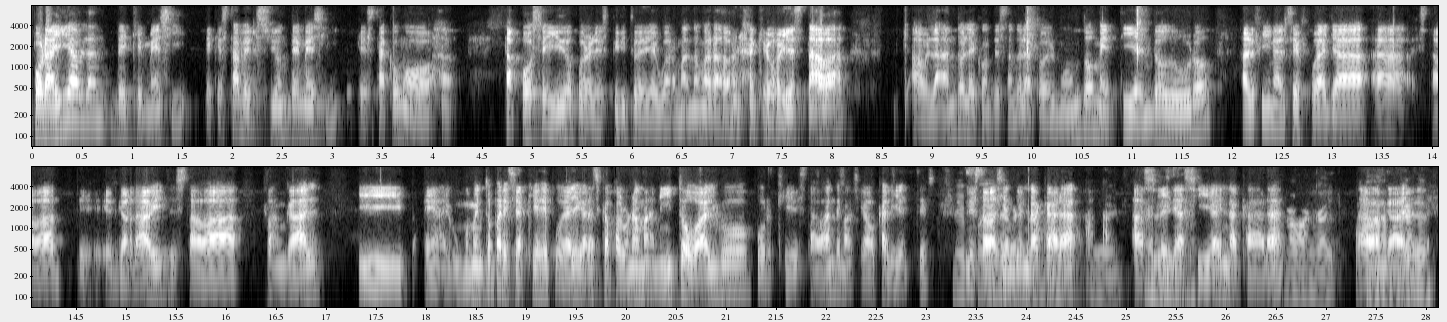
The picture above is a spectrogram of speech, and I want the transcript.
por ahí hablan de que Messi, de que esta versión de Messi está como, está poseído por el espíritu de Diego Armando Maradona, que hoy estaba hablándole, contestándole a todo el mundo, metiendo duro. Al final se fue allá, estaba eh, Edgar David, estaba Vangal, y en algún momento parecía que se podía llegar a escapar una manito o algo porque estaban demasiado calientes. le estaba haciendo en la cara, así le hacía en la cara a Vangal. A Vangal.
